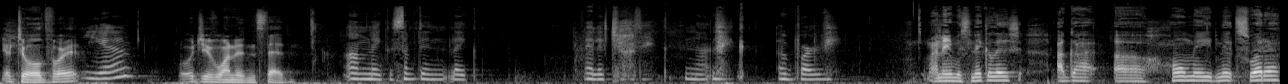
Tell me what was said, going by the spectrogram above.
You're too old for it. Yeah. What would you have wanted instead? Um, like something like electronic, not like a Barbie. My name is Nicholas. I got a homemade knit sweater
